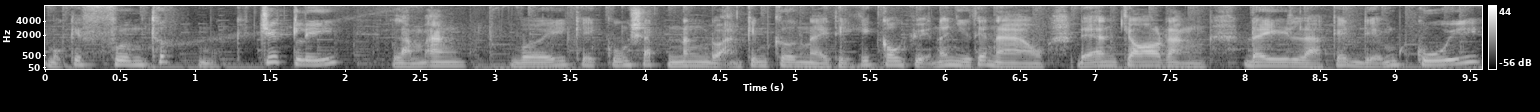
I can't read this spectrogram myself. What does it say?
một cái phương thức, một cái triết lý làm ăn với cái cuốn sách năng đoạn kim cương này thì cái câu chuyện nó như thế nào để anh cho rằng đây là cái điểm cuối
